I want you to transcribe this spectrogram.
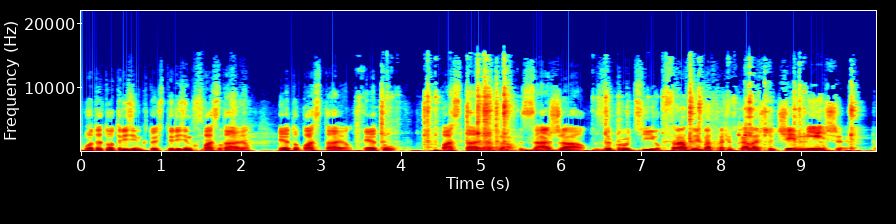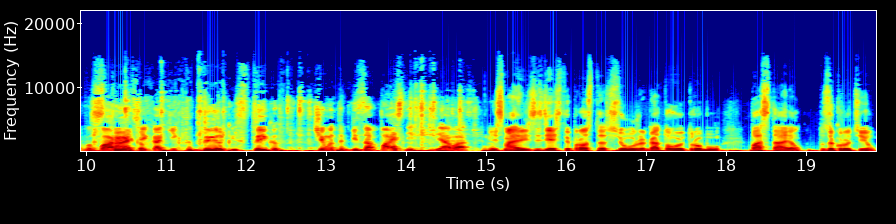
вот это вот резинка. То есть, ты резинку поставил эту поставил, эту поставил, зажал. зажал, закрутил. Сразу, ребят, хочу сказать, что чем меньше в аппарате каких-то дырок и стыков, чем это безопаснее для вас. И смотрите, здесь ты просто всю уже готовую трубу поставил, закрутил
